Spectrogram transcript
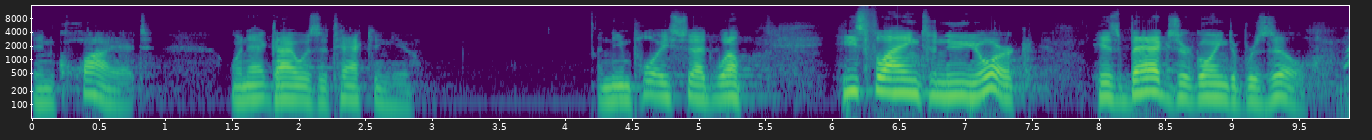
and quiet when that guy was attacking you? And the employee said, Well, he's flying to New York, his bags are going to Brazil.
